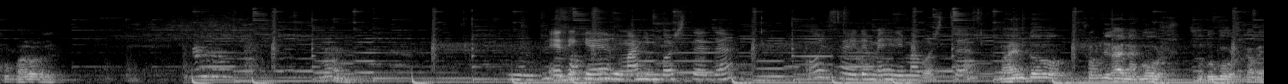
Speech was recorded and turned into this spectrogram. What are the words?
খুব ভালো লাগে। এদিকে মাহিম বসতে যে, ওই সাইডে মেহরিমা বসতে মাহিম তো সবজি খায় না, গোশ, শুধু গোশ খাবে।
